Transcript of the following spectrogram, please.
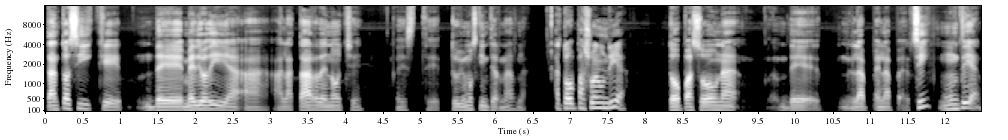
tanto así que de mediodía a, a la tarde, noche, este, tuvimos que internarla. ¿A todo pasó en un día? Todo pasó una de la, en la sí, un día,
